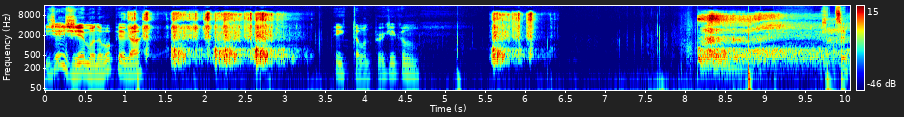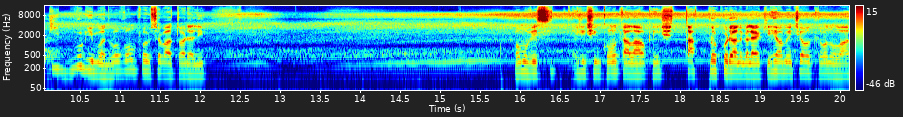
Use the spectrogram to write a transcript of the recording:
GG, mano. Eu vou pegar. Eita, mano. Por que que eu não... Isso aqui bug, mano. Vamos pro observatório ali. Vamos ver se a gente encontra lá o que a gente tá procurando, galera. Que realmente é o trono lá.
